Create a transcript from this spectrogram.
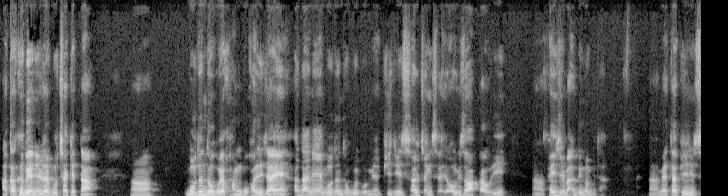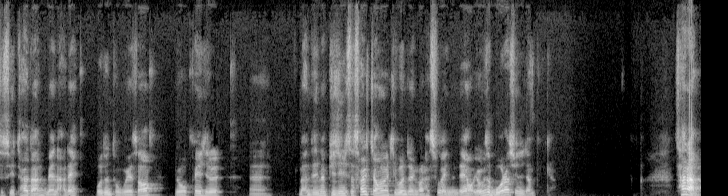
아까 그 메뉴를 잘 못 찾겠다. 어, 모든 도구의 광고 관리자의 하단에 모든 도구를 보면 비즈니스 설정이 있어요. 여기서 아까 우리 어, 페이지를 만든 겁니다. 어, 메타 비즈니스 스위트 하단 맨 아래 모든 도구에서 이 페이지를 에, 만들면 비즈니스 설정을 기본적인 걸 할 수가 있는데요. 여기서 뭘 할 수 있는지 한번 볼게요. 사람,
